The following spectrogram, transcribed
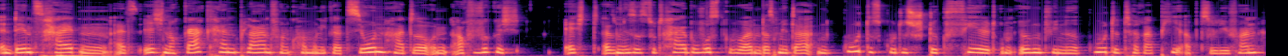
in den Zeiten, als ich noch gar keinen Plan von Kommunikation hatte und auch wirklich echt, also mir ist es total bewusst geworden, dass mir da ein gutes, gutes Stück fehlt, um irgendwie eine gute Therapie abzuliefern.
